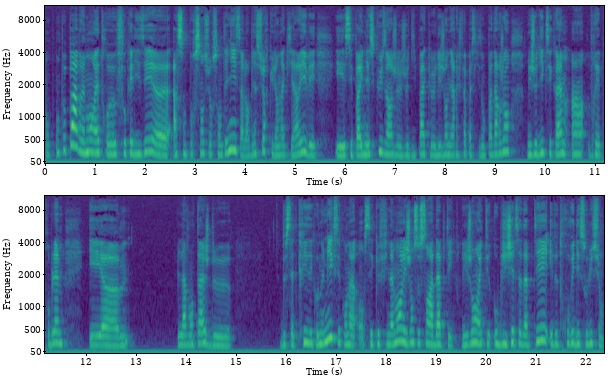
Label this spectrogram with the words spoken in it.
on ne peut pas vraiment être focalisé à 100% sur son tennis. Alors bien sûr qu'il y en a qui arrivent et, et c'est pas une excuse. Hein. Je ne dis pas que les gens n'y arrivent pas parce qu'ils n'ont pas d'argent, mais je dis que c'est quand même un vrai problème. Et euh, l'avantage de, de cette crise économique, c'est qu'on a, c'est que finalement les gens se sont adaptés. Les gens ont été obligés de s'adapter et de trouver des solutions.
